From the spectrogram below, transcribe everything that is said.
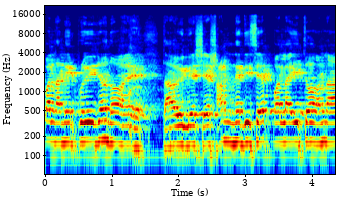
পালানির প্রয়োজন হয়, তাহলে সে সামনে দিছে পালাইতো না।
